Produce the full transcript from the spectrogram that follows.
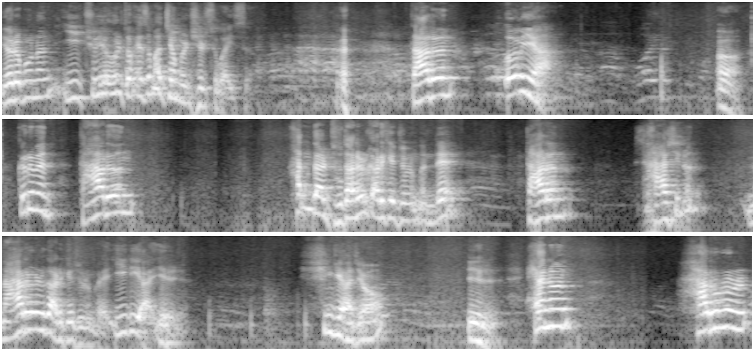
여러분은 이 주역을 통해서만 점을 칠 수가 있어. 달은 음이야. 어, 그러면 달은 한 달, 두 달을 가르쳐 주는 건데, 달은 사실은 날을 가르쳐 주는 거야. 일이야, 일. 신기하죠? 일. 해는 하루를,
